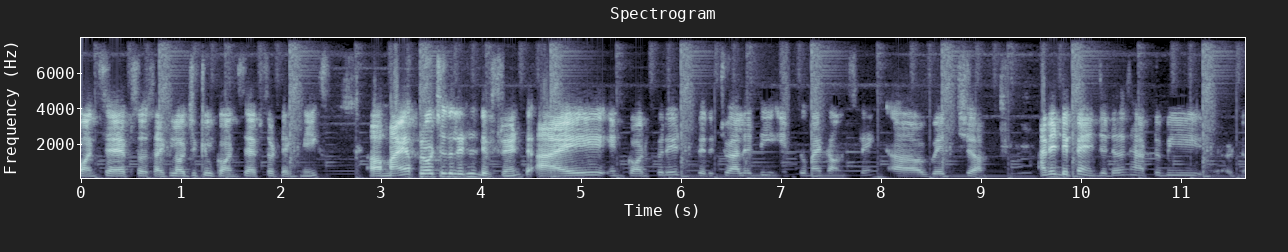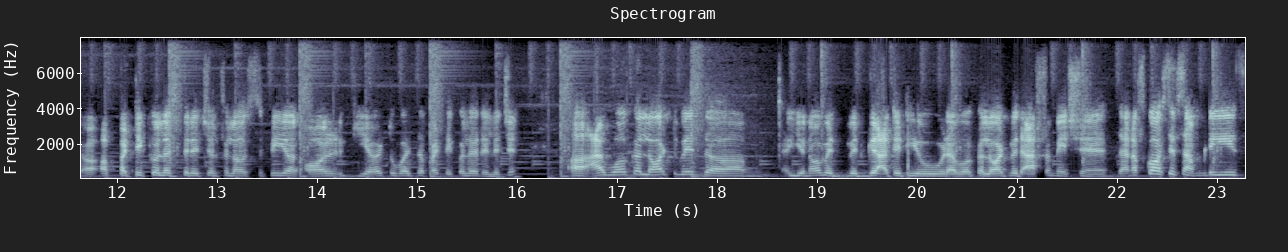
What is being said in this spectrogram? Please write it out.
concepts or psychological concepts or techniques. Uh, my approach is a little different. I incorporate spirituality into my counseling, uh, which uh, and it depends it doesn't have to be a particular spiritual philosophy or, or geared towards a particular religion uh, i work a lot with um, you know with with gratitude i work a lot with affirmations and of course if somebody is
